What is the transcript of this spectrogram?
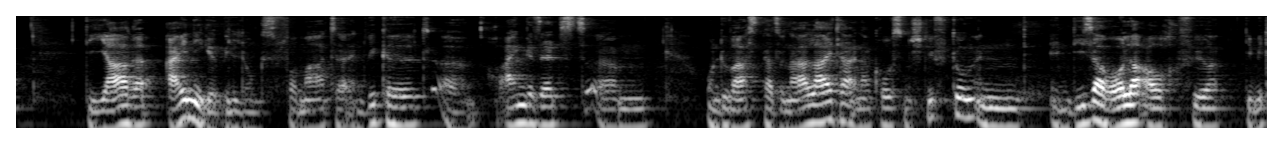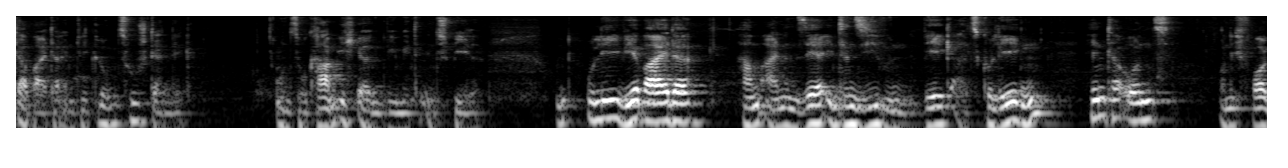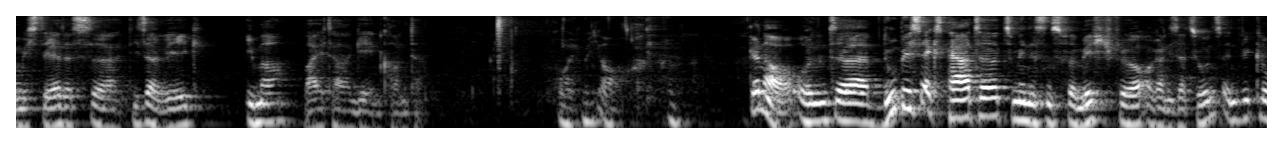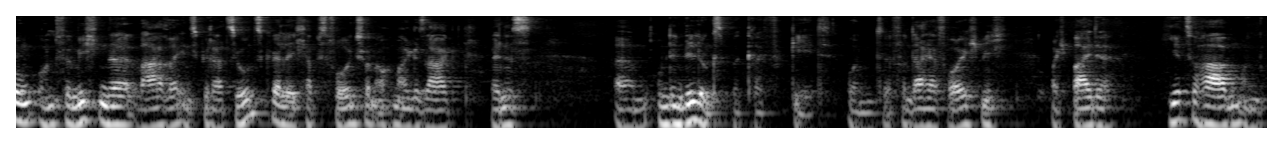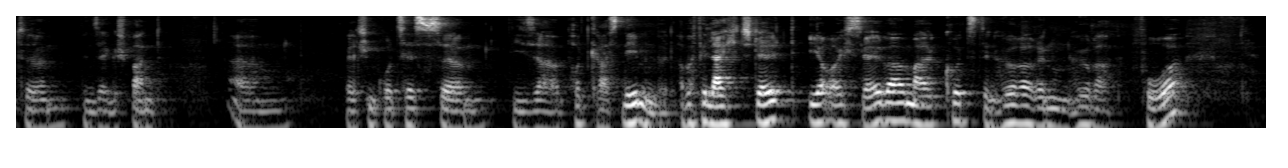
die Jahre einige Bildungsformate entwickelt, ähm, auch eingesetzt. Und du warst Personalleiter einer großen Stiftung, in, in dieser Rolle auch für die Mitarbeiterentwicklung zuständig. Und so kam ich irgendwie mit ins Spiel. Und Uli, wir beide haben einen sehr intensiven Weg als Kollegen hinter uns und ich freue mich sehr, dass äh, dieser Weg immer weiter gehen konnte. Freue ich mich auch. Genau, und äh, du bist Experte, zumindest für mich, für Organisationsentwicklung und für mich eine wahre Inspirationsquelle. Ich habe es vorhin schon auch mal gesagt, wenn es ähm, um den Bildungsbegriff geht. Und äh, von daher freue ich mich, euch beide hier zu haben und ähm, bin sehr gespannt, ähm, welchen Prozess ähm, dieser Podcast nehmen wird. Aber vielleicht stellt ihr euch selber mal kurz den Hörerinnen und Hörern vor,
